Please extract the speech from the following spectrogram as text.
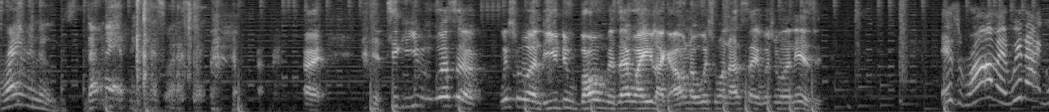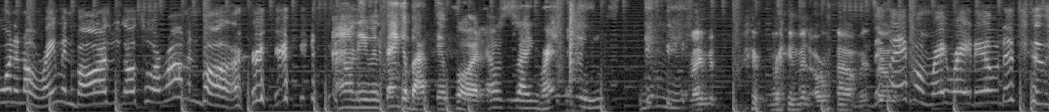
ramen noodles. Don't have me. That's what I say. All right, Tiki, you what's up? Which one do you do both? Is that why you like? I don't know which one I say. Which one is it? It's ramen. We're not going to no ramen bars. We go to a ramen bar. I don't even think about that part. I was just like ramen noodles. Give me. Ramen, ramen or ramen? this So, ain't from Ray Ray them. This is.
